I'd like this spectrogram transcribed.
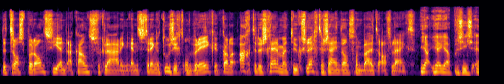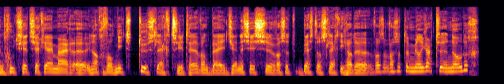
de transparantie en de accountsverklaring... en het strenge toezicht ontbreken... kan er achter de schermen natuurlijk slechter zijn dan van buitenaf lijkt. Ja, ja, ja, precies. En goed zit, zeg jij, maar uh, in elk geval niet te slecht zit. Hè? Want bij Genesis uh, was het best wel slecht. Die hadden, was, was het een miljard uh, nodig?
